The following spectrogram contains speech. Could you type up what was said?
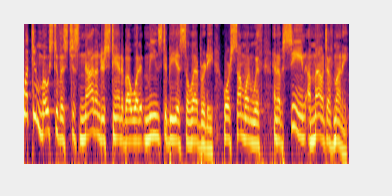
What do most of us just not understand about what it means to be a celebrity or someone with an obscene amount of money?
